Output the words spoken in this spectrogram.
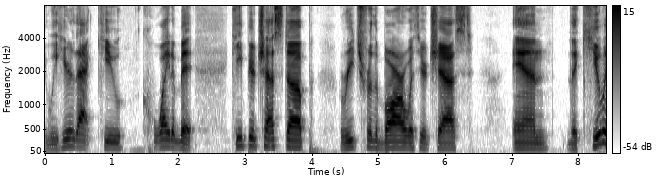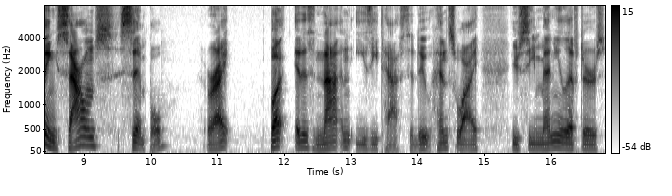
We hear that cue quite a bit. Keep your chest up, reach for the bar with your chest, and the cueing sounds simple, right? But it is not an easy task to do. Hence why you see many lifters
